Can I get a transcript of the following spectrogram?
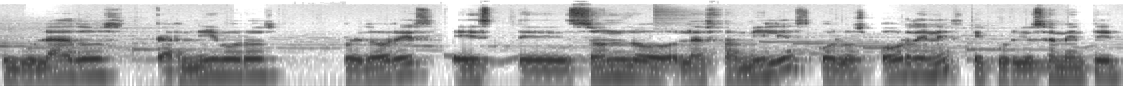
ungulados, carnívoros, roedores este, son las familias o los órdenes que curiosamente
